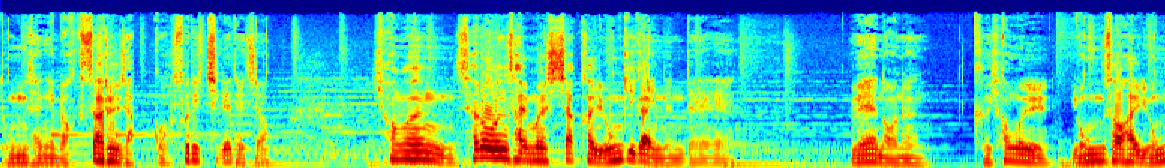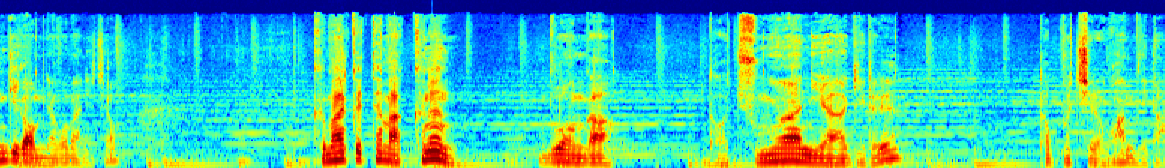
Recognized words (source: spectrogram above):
동생의 멱살을 잡고 소리치게 되죠. 형은 새로운 삶을 시작할 용기가 있는데 왜 너는 그 형을 용서할 용기가 없냐고 말이죠. 그 말 끝에 마크는 무언가 더 중요한 이야기를 덧붙이려고 합니다.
